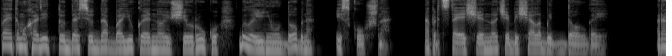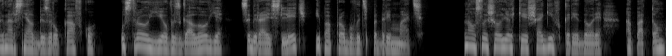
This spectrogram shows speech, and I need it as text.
Поэтому ходить туда-сюда, баюкая ноющую руку, было и неудобно, и скучно. А предстоящая ночь обещала быть долгой. Рагнар снял безрукавку, устроил ее в изголовье, собираясь лечь и попробовать подремать. Но услышал легкие шаги в коридоре, а потом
